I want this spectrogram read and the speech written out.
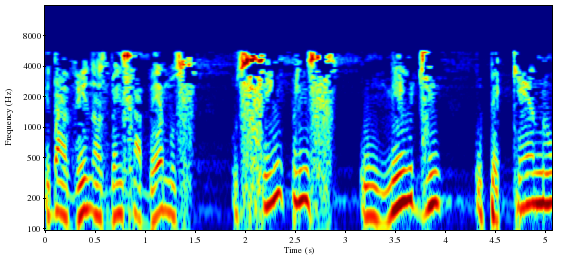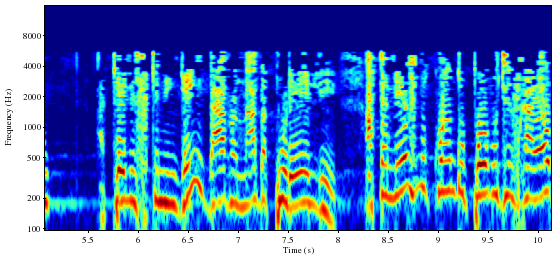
E Davi, nós bem sabemos, o simples, o humilde, o pequeno, aqueles que ninguém dava nada por ele. Até mesmo quando o povo de Israel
